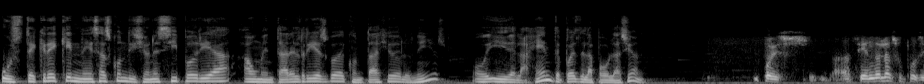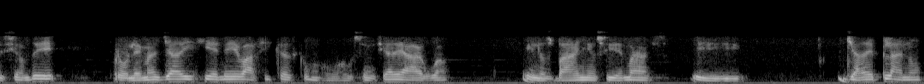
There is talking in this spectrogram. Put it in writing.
¿Usted cree que en esas condiciones sí podría aumentar el riesgo de contagio de los niños y de la gente, pues, de la población? Pues haciendo la suposición de problemas ya de higiene básicas como ausencia de agua en los baños y demás, ya de plano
